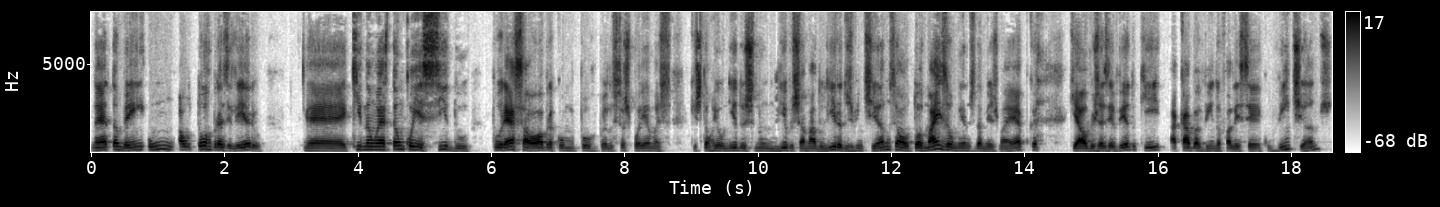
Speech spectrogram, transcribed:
né, também um autor brasileiro é, que não é tão conhecido por essa obra como por, pelos seus poemas que estão reunidos num livro chamado Lira dos 20 anos, é um autor mais ou menos da mesma época, que é Álvares de Azevedo, que acaba vindo a falecer com 20 anos,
